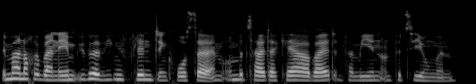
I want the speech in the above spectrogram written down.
Immer noch übernehmen überwiegend Flint den Großteil unbezahlter Care-Arbeit in Familien und Beziehungen.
